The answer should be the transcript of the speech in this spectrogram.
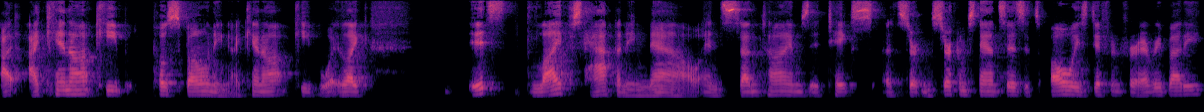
i i cannot keep postponing. I cannot keep wait like it's life's happening now and sometimes it takes a certain circumstances it's always different for everybody.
